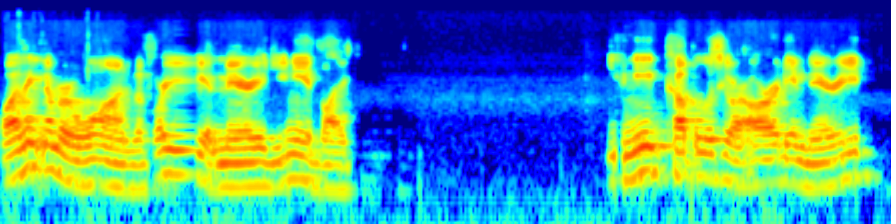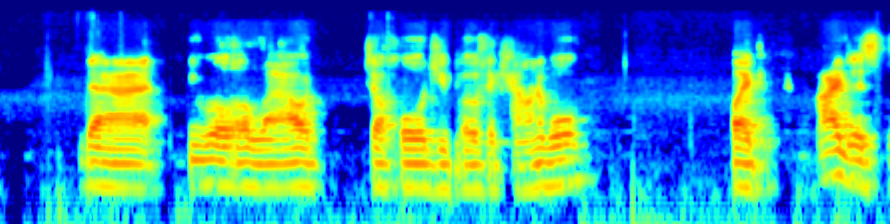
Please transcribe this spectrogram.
well I think number one, before you get married, you need like you need couples who are already married that you will allow to hold you both accountable. Like I just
